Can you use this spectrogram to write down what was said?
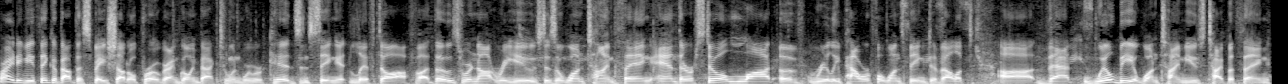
Right. If you think about the space shuttle program going back to when we were kids and seeing it lift off, uh, those were not reused as a one time thing. And there are still a lot of really powerful ones being developed uh, that will be a one time use type of thing.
